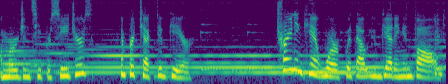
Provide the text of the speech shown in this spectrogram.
emergency procedures, and protective gear. Training can't work without you getting involved.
